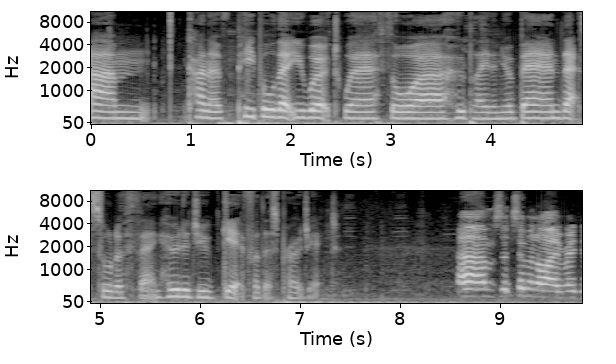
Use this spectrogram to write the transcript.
um, kind of people that you worked with or who played in your band, that sort of thing? Who did you get for this project? Um, so Tim and I re-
